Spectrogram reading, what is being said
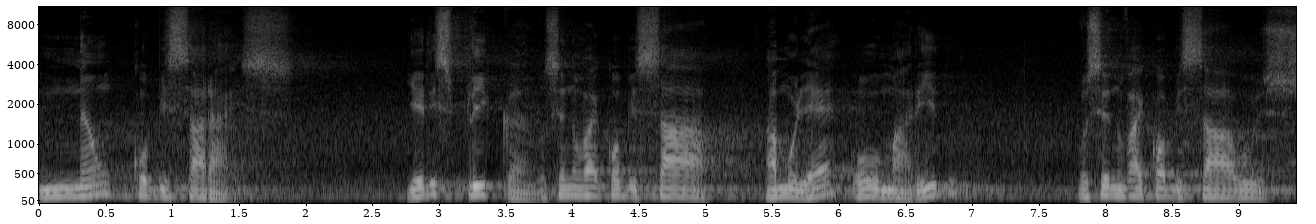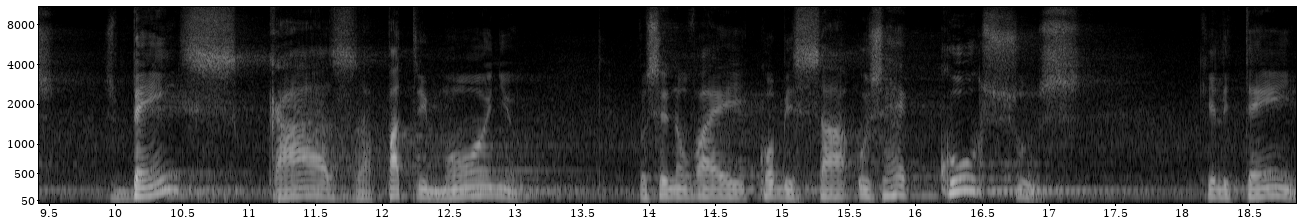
não cobiçarás. E ele explica: você não vai cobiçar a mulher ou o marido, você não vai cobiçar os, bens, casa, patrimônio, você não vai cobiçar os recursos que ele tem,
